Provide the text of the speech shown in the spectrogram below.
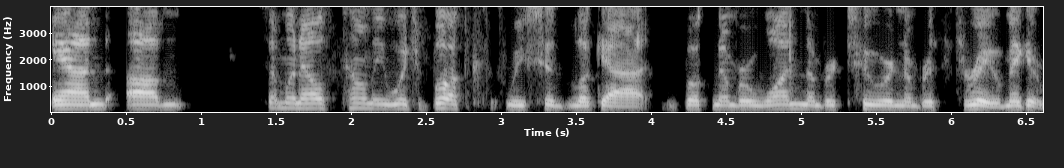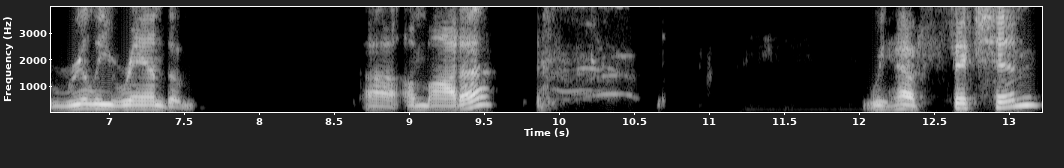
And um, someone else tell me which book we should look at. Book number one, number two, or number three. We'll make it really random. Uh, Amada. we have fiction,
